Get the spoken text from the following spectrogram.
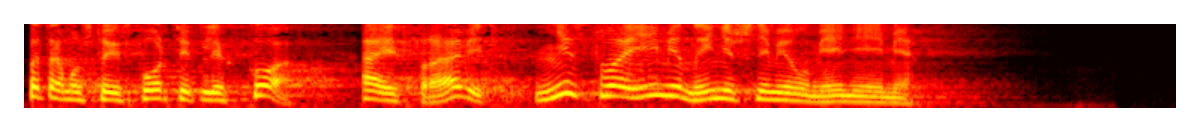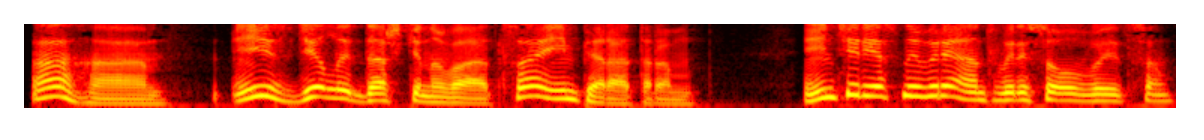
потому что испортить легко, а исправить не с твоими нынешними умениями. Ага, и сделать Дашкиного отца императором. Интересный вариант вырисовывается.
